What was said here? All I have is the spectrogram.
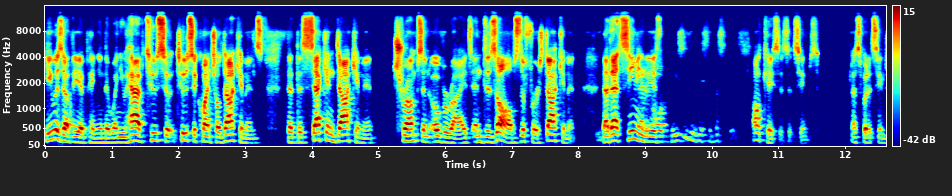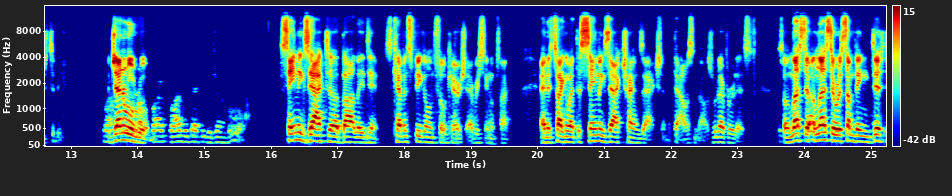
He was of the opinion that when you have two, two sequential documents, that the second document trumps and overrides and dissolves the first document. Now that seemingly is All cases or just in this case? all cases, it seems. That's what it seems to be. Why- general why- rule. Why, why would that be the general rule? Same exact uh, Baale Din. It's Kevin Spiegel and Phil Karish every single time. And it's talking about the same exact transaction, a thousand dollars, whatever it is. So unless there, unless there was something, di-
